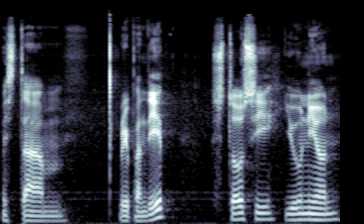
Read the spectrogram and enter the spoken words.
está mm, Rip and Dip, Stossy, Union,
